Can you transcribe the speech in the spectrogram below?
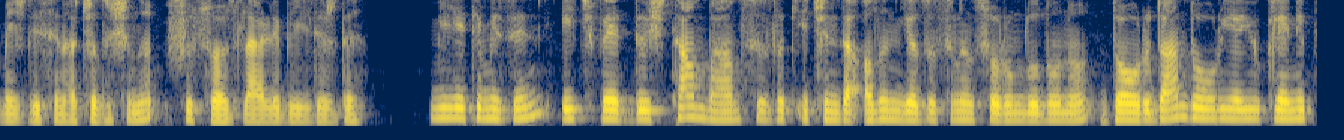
meclisin açılışını şu sözlerle bildirdi. Milletimizin iç ve dış tam bağımsızlık içinde alın yazısının sorumluluğunu doğrudan doğruya yüklenip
